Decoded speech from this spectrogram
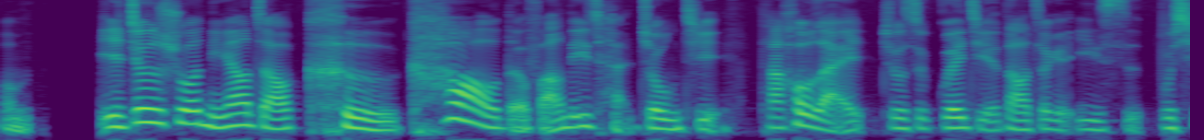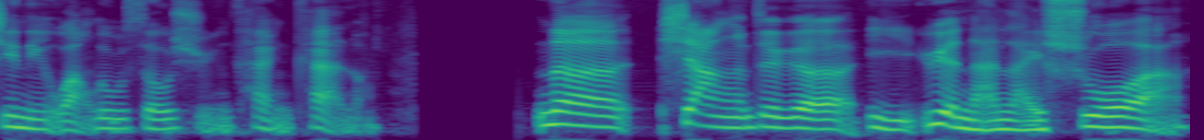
嗯，也就是说，你要找可靠的房地产中介。他后来就是归结到这个意思。不信你网络搜寻看看哦。那像这个以越南来说啊，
